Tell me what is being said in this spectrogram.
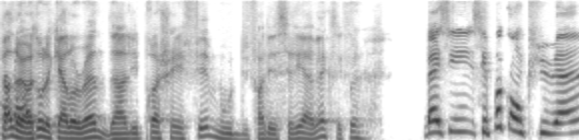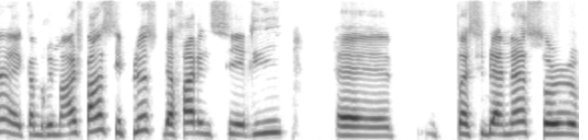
parle d'un retour de Kylo Ren dans les prochains films ou de faire des séries avec, c'est quoi? Ben, c'est pas concluant euh, comme rumeur. Je pense que c'est plus de faire une série euh, possiblement sur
